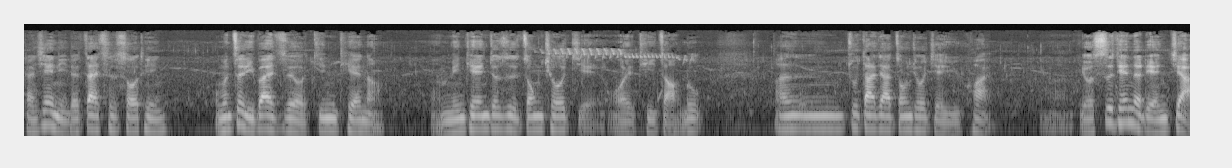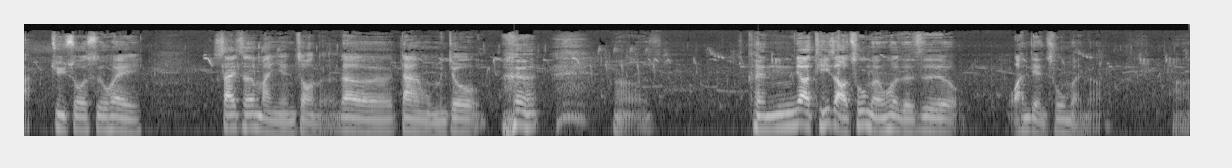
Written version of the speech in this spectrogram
感谢你的再次收听。我们这礼拜只有今天呢、明天就是中秋节，我也提早录。嗯，祝大家中秋节愉快。嗯、有四天的连假，据说是会塞车蛮严重的。那但我们就，嗯，可能要提早出门，或者是晚点出门了。啊，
